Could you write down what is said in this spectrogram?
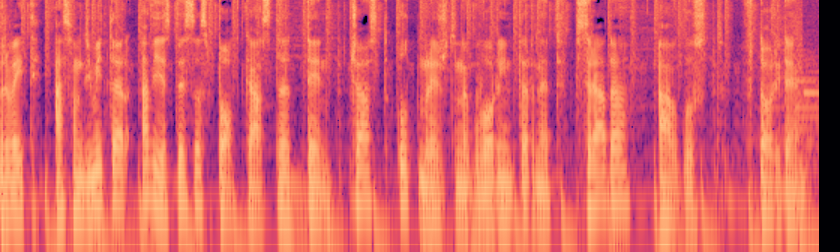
Здравейте, аз съм Димитър, а вие сте с подкаста ДЕН, част от мрежата на Говори Интернет. Сряда, август, втори ден.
